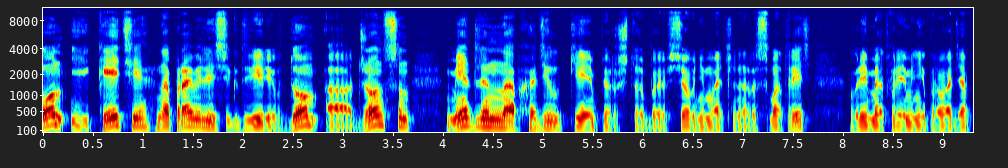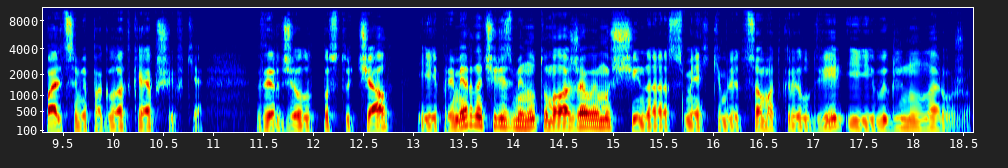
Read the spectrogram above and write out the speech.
Он и Кэти направились к двери в дом, а Джонсон медленно обходил кемпер, чтобы все внимательно рассмотреть, время от времени проводя пальцами по гладкой обшивке. Вирджил постучал, и примерно через минуту моложавый мужчина с мягким лицом открыл дверь и выглянул наружу.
